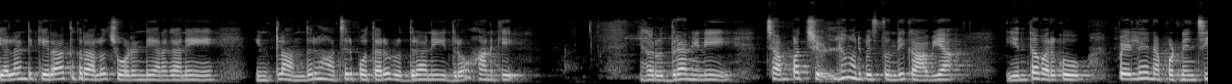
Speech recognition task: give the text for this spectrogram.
ఎలాంటి కిరాతకురాలో చూడండి అనగానే ఇంట్లో అందరూ ఆశ్చర్యపోతారు రుద్రాని ద్రోహానికి. ఇక రుద్రాణిని చంప చెల్లం అనిపిస్తుంది కావ్య. ఇంతవరకు పెళ్ళైనప్పటి నుంచి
